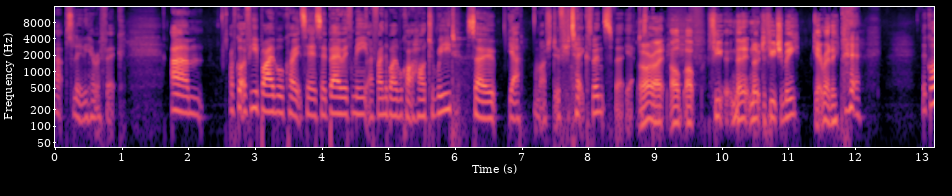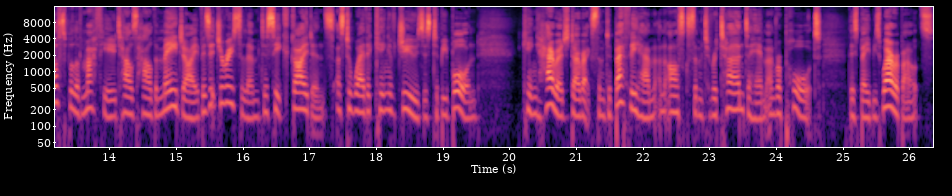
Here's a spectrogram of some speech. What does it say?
absolutely horrific. Um, I've got a few Bible quotes here, so bear with me. I find the Bible quite hard to read, so yeah, I might have to do a few takes, Vince. But yeah, all right. I'll, I'll and then it note to future me. Get ready. The Gospel of Matthew tells how the Magi visit Jerusalem to seek guidance as to where the King of Jews is to be born. King Herod directs them to Bethlehem and asks them to return to him and report this baby's whereabouts.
